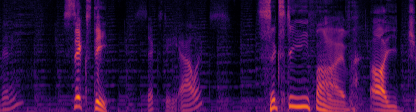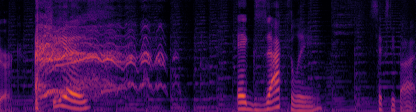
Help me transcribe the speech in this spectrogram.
Vinnie? Sixty. 60. Alex? 65. Oh, you jerk. She is exactly 65.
